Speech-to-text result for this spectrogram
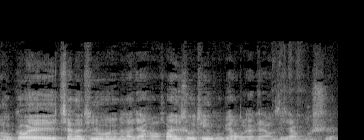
好，各位亲爱的听众朋友们，大家好，欢迎收听股票我来聊这家股市。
